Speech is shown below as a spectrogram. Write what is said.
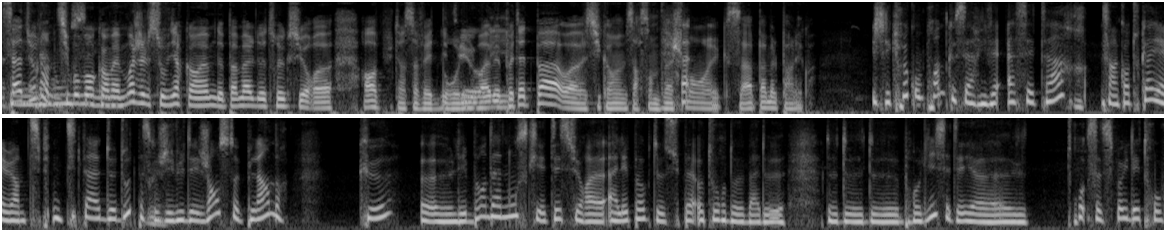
ça, a duré un petit moment quand même. Moi j'ai le souvenir quand même de pas mal de trucs sur euh, oh putain ça va être Broly. Ouais, mais peut-être pas. Ouais, si quand même ça ressemble vachement et que ça a pas mal parlé quoi. J'ai cru comprendre que c'est arrivé assez tard. Enfin, qu'en tout cas, il y a eu un petit, une petite période de doute parce que j'ai vu des gens se plaindre que euh, les bandes annonces qui étaient sur euh, à l'époque autour de bah, de de de Broly, c'était euh, trop, ça spoilait trop.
